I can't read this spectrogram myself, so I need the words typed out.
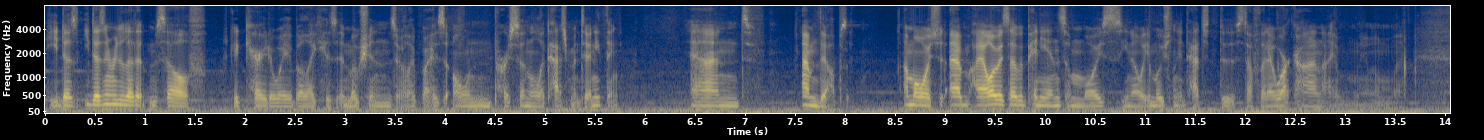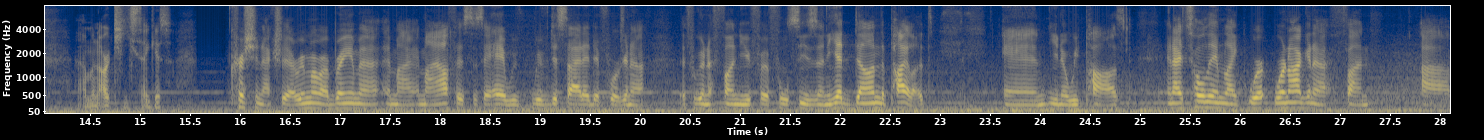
He does he doesn't really let himself get carried away by like his emotions or like by his own personal attachment to anything. And I'm the opposite. I'm always I'm, I always have opinions. I'm always you know emotionally attached to the stuff that I work on. I'm you know I'm an artiste, I guess. Christian, actually, I remember I bring him in my, in my office to say, hey, we've, we've decided if we're gonna if we're gonna fund you for a full season. He had done the pilot, and you know we paused, and I told him like we're we're not gonna fund uh,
